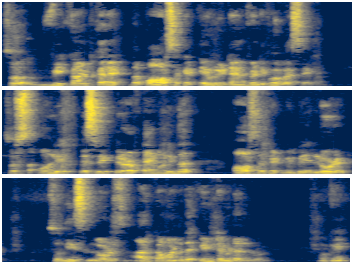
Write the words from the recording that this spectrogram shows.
So we can't connect the power socket every time 24 by 7 so only specific period of time only the power socket will be loaded. So these loads are come under the intermittent load okay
